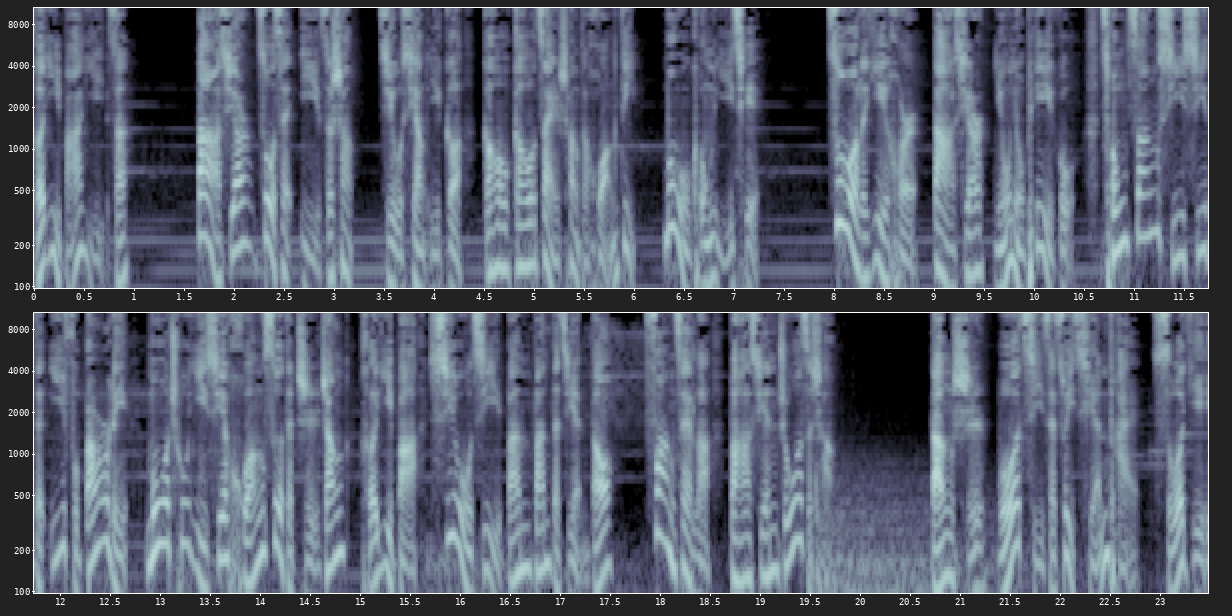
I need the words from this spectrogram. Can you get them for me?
和一把椅子。大仙儿坐在椅子上，就像一个高高在上的皇帝，目空一切。坐了一会儿，大仙儿扭扭屁股，从脏兮兮的衣服包里摸出一些黄色的纸张和一把锈迹斑斑的剪刀，放在了八仙桌子上。当时我挤在最前排，所以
